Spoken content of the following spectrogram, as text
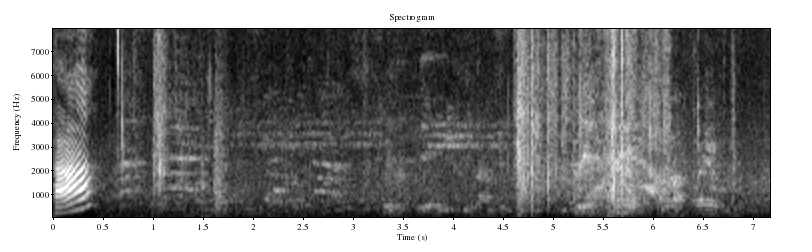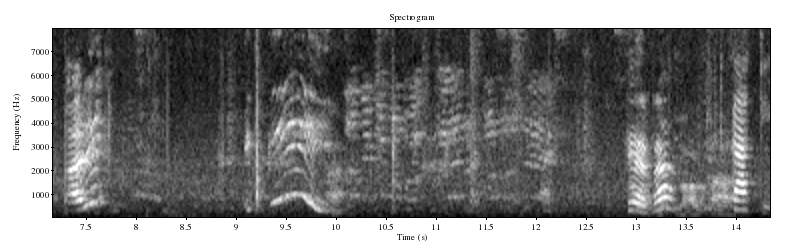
হ্যাঁ? আরে কি? কে এটা? কাকি।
